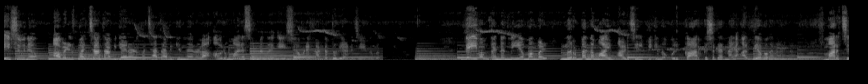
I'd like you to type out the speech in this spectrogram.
യേശുവിന് അവൾ പശ്ചാത്താപിക്കാനുള്ള പശ്ചാത്താപിക്കുന്നതിനുള്ള ആ ഒരു മനസ്സുണ്ടെന്ന് യേശു അവിടെ കണ്ടെത്തുകയാണ് ചെയ്യുന്നത്. ദൈവം തന്റെ നിയമങ്ങൾ നിർബന്ധമായും അടിച്ചേൽപ്പിക്കുന്ന ഒരു കാർക്കശകരനായ അധ്യാപകനാണ്. മറിച്ച്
